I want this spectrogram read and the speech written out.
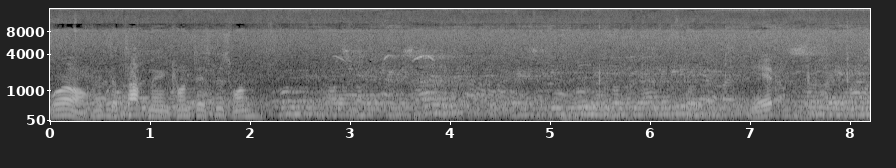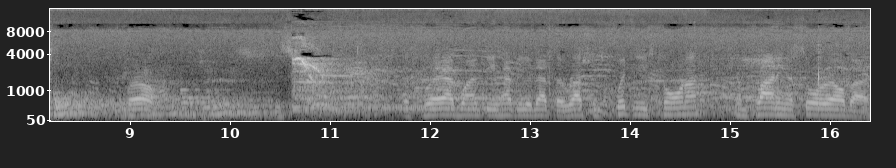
Well, it's a tough man contest, this one. Yep. Well, it's- the crowd won't be happy with that. The Russian's quitting his corner, complaining a sore elbow.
